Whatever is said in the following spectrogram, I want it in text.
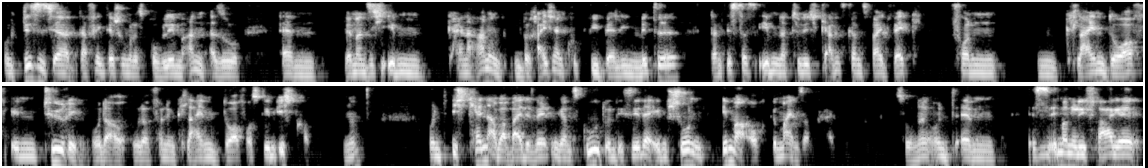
Und das ist ja, da fängt ja schon mal das Problem an. Also ähm, wenn man sich eben, keine Ahnung, einen Bereich anguckt wie Berlin Mitte, dann ist das eben natürlich ganz, ganz weit weg von einem kleinen Dorf in Thüringen oder, oder von dem kleinen Dorf, aus dem ich komme. Ne? Und ich kenne aber beide Welten ganz gut und ich sehe da eben schon immer auch Gemeinsamkeiten. So, ne? Und ähm, es ist immer nur die Frage,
